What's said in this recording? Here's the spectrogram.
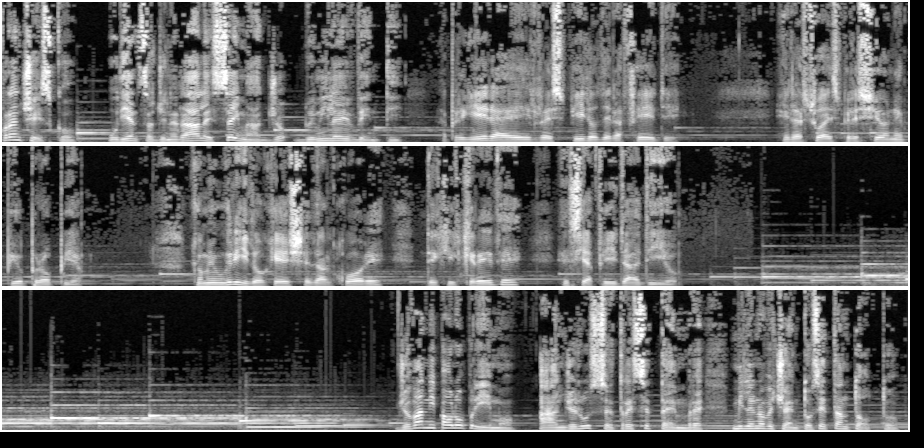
Francesco, udienza generale 6 maggio 2020. La preghiera è il respiro della fede, è la sua espressione più propria, come un grido che esce dal cuore di chi crede e si affida a Dio. Giovanni Paolo I, Angelus 3 settembre 1978.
